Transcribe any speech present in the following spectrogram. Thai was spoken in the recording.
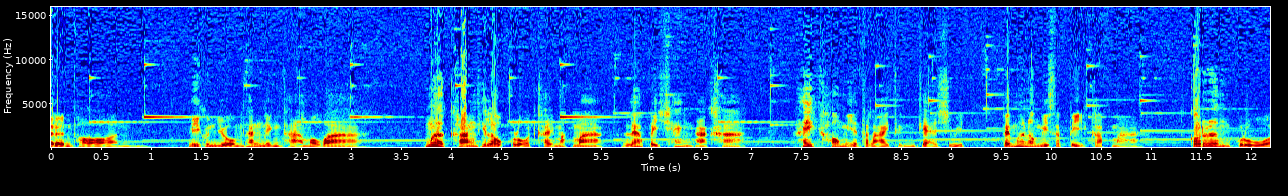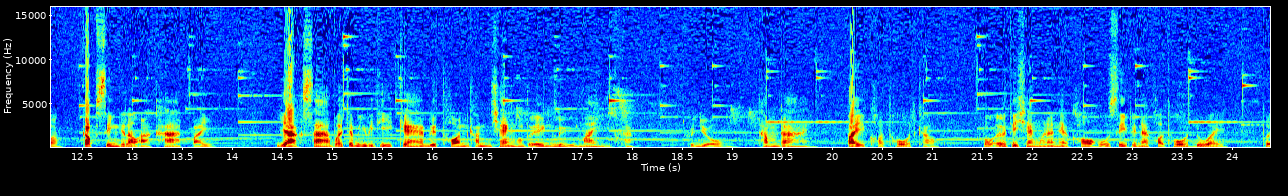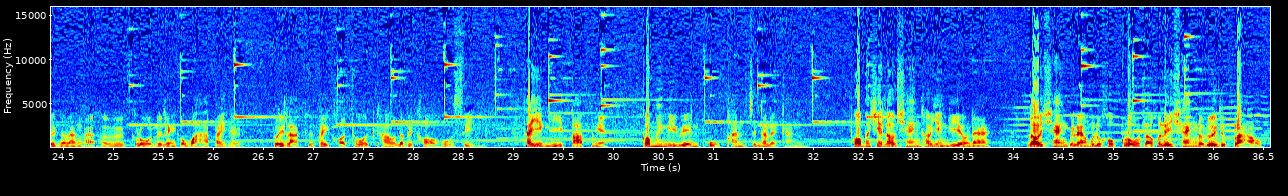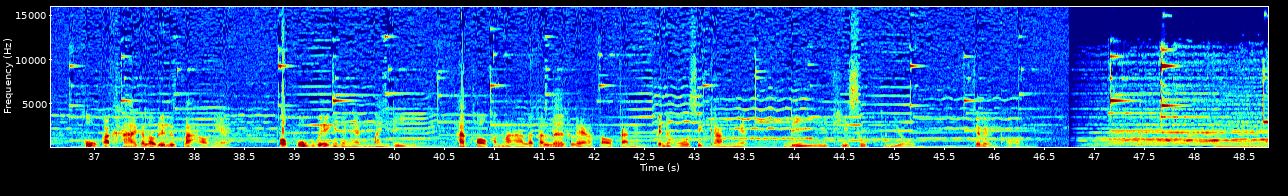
จริญพร มีคุณโยมท่านหนึ่งถามมาว่า เมื่อครั้งที่เราโกรธใครมากๆ แล้วไปแช่งอาฆาต ให้เขามีอันตรายถึงแก่ชีวิต แต่เมื่อเรามีสติกลับมา ก็เริ่มกลัวกับสิ่งที่เราอาฆาตไป อยากทราบว่าจะมีวิธีแก้หรือถอนคำแช่งของตัวเองหรือไม่ครับ คุณโยมทำได้ไปขอโทษเขาบอกเออที่แช่งวันนั้นเนี่ยขอโหสิด้วยนะขอโทษด้วย เพื่อนกำลังเออโกรธหรืออะไรก็ว่าไปเถอะ โดยหลักคือไปขอโทษเขาแล้วไปขอโหสิ ถ้าอย่างนี้ปั๊บเนี่ยก็ไม่มีเวรผูกพันซึ่งกันและกัน เพราะไม่ใช่เราแช่งเขาอย่างเดียวนะ เราแช่งไปแล้วไม่รู้เขาโกรธเราก็เลยแช่งเราด้วยหรือเปล่า ผูกอาฆาตกับเราด้วยหรือเปล่าเนี่ยพอผูกเวรกันอย่างนั้นไม่ดี ถ้าขอขมาแล้วก็เลิกแล้วต่อกัน เป็นโหสิกรรมเนี่ยดีที่สุดคุณโยม เจริญพร thank you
